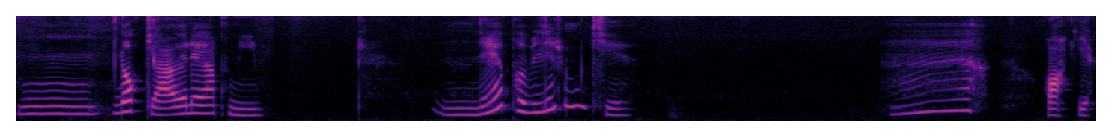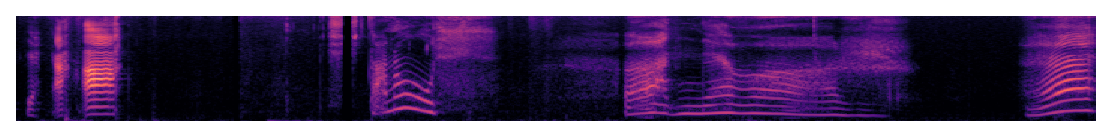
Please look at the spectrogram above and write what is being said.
Hmm, yok ya öyle yapmayayım. Ne yapabilirim ki? Ha. Ya, ya, ah. Şşt, Thanos. Ah ne var? He?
